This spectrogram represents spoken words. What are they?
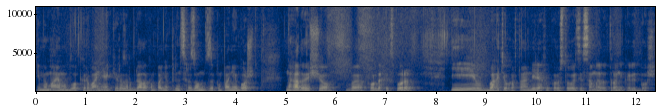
І ми маємо блок керування, який розробляла компанія Prince разом з компанією Bosch. Нагадую, що в Ford Explorer і в багатьох автомобілях використовується саме електроніка від Bosch.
